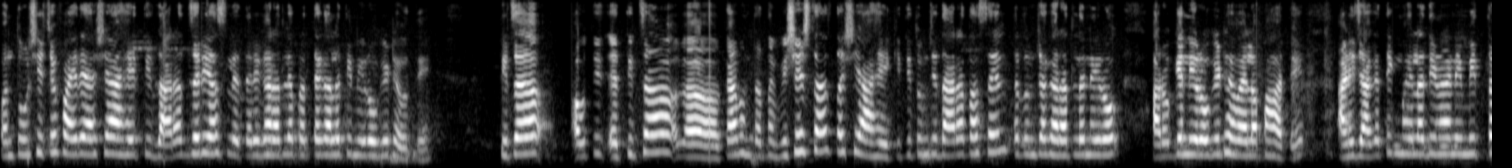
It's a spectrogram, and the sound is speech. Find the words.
पण तुळशीचे फायदे असे आहेत ती दारात जरी असले तरी घरातल्या प्रत्येकाला ती निरोगी ठेवते. तिचं अवती तिचं काय म्हणतात ना विशेषतः तशी आहे की ती तुमची दारात असेल तर तुमच्या घरातलं निरोग आरोग्य निरोगी ठेवायला पाहते. आणि जागतिक महिला दिनानिमित्त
